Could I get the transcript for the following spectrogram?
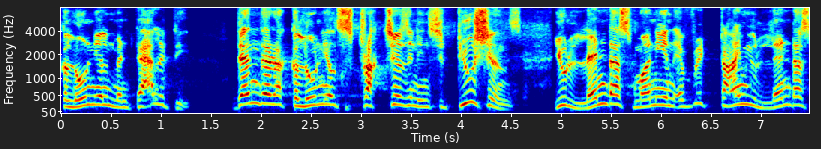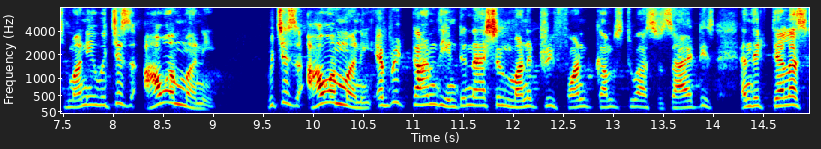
colonial mentality. Then there are colonial structures and institutions you lend us money, and every time you lend us money, which is our money, which is our money, every time the International Monetary Fund comes to our societies and they tell us,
